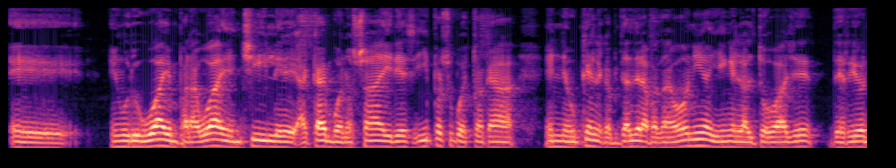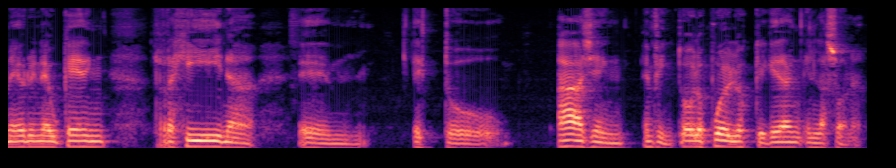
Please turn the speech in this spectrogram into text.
eh, en Uruguay, en Paraguay, en Chile, acá en Buenos Aires y por supuesto acá en Neuquén, la capital de la Patagonia, y en el Alto Valle de Río Negro y Neuquén, Regina, em, esto, Allen, en fin, todos los pueblos que quedan en la zona.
